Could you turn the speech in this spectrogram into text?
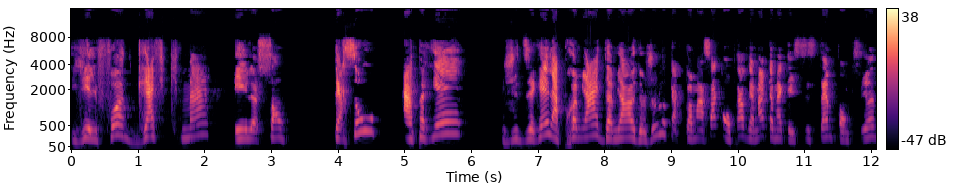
il est le fun graphiquement et le son. Perso, après, je dirais, la première demi-heure de jeu, là, quand je commençais à comprendre vraiment comment le système fonctionne,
